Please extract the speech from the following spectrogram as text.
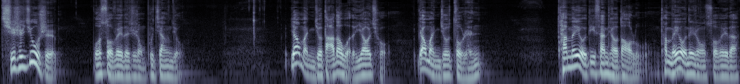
其实就是我所谓的这种不将就。要么你就达到我的要求，要么你就走人。他没有第三条道路，他没有那种所谓的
